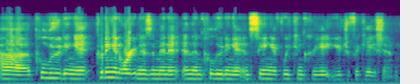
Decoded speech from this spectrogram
uh, polluting it, putting an organism in it, and then polluting it and seeing if we can create eutrophication.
